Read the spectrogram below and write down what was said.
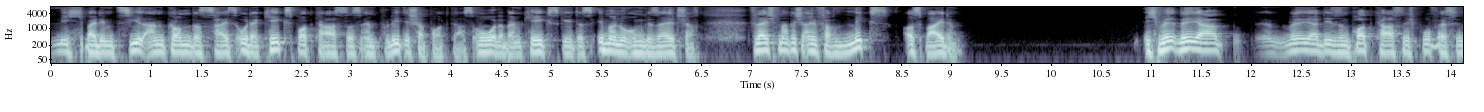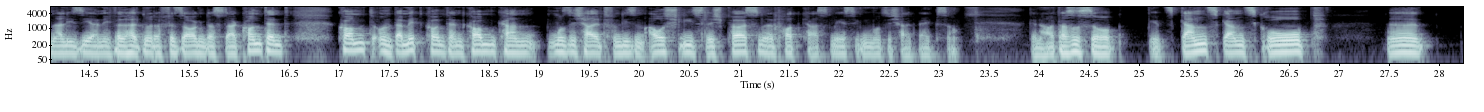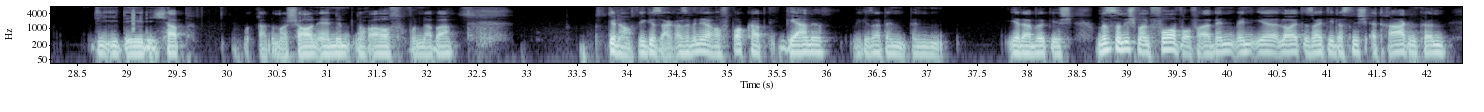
nicht bei dem Ziel ankommen, das heißt, oh, der Keks-Podcast ist ein politischer Podcast. Oh, oder beim Keks geht es immer nur um Gesellschaft. Vielleicht mache ich einfach einen Mix aus beidem. Ich will, will ja will ja diesen Podcast nicht professionalisieren. Ich will halt nur dafür sorgen, dass da Content kommt und damit Content kommen kann, muss ich halt von diesem ausschließlich Personal Podcast mäßigen muss ich halt weg. So genau, das ist so jetzt ganz ganz grob äh, die Idee, die ich habe. Gerade mal schauen, er nimmt noch auf, wunderbar. Genau, wie gesagt, also wenn ihr darauf Bock habt, gerne. Wie gesagt, wenn, wenn ihr da wirklich, und das ist noch nicht mal ein Vorwurf, aber wenn, wenn ihr Leute seid, die das nicht ertragen können,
